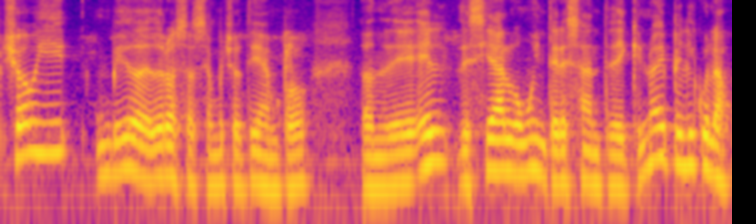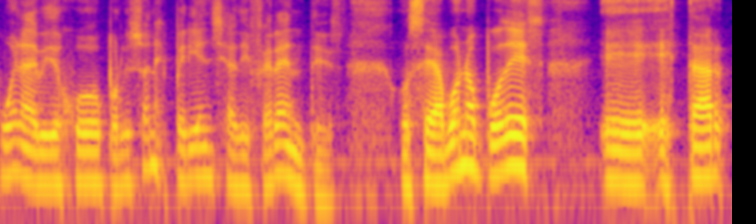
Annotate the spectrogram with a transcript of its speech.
Yo vi un video de Dross hace mucho tiempo donde él decía algo muy interesante de que no hay películas buenas de videojuegos porque son experiencias diferentes. O sea, vos no podés eh, estar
